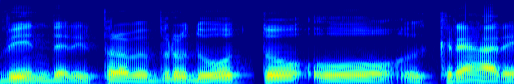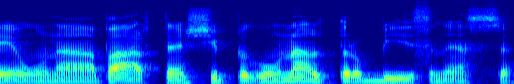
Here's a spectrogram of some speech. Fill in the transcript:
vendere il proprio prodotto o creare una partnership con un altro business.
